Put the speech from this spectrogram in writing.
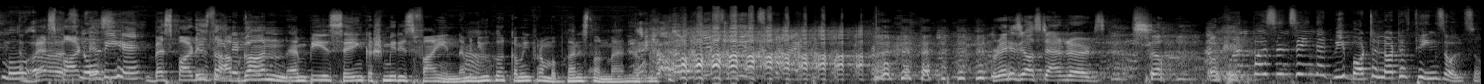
the best part is, hai. Best part is the Afghan MP is saying Kashmir is fine. I mean, huh. you are coming from Afghanistan, man. I mean, raise your standards. So, okay. One person saying that we bought a lot of things also.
